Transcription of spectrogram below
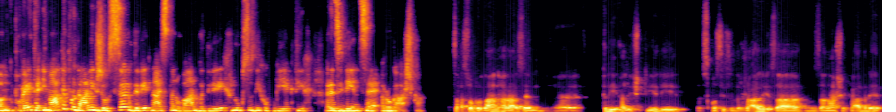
Um, povejte, imate prodanih že vseh devetnajst stanovanj v dveh luksuznih objektih rezidence Rogaška? Vsa so prodana, razen eh, tri ali štiri smo si zadržali za, za naše kadre,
